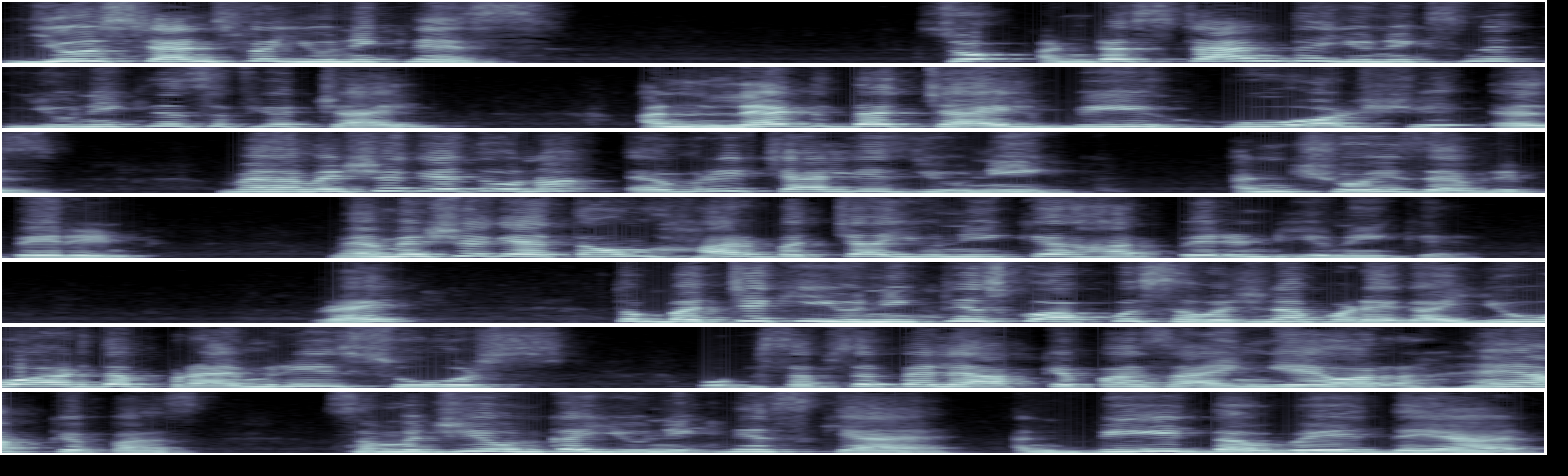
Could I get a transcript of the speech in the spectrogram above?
You stand for uniqueness so understand uniqueness of your child and let the child be who और शी इज़ मैं हमेशा कहता हूँ ना every child is unique and so is every parent मैं हमेशा कहता हूँ, हर बच्चा यूनिक है, हर पेरेंट यूनिक है। Right right? तो बच्चे की यूनिकनेस को आपको समझना पड़ेगा। You are the primary source वो सबसे पहले आपके पास आएँगे और हैं आपके पास। समझिए उनका यूनिकनेस क्या है। And by the way they are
